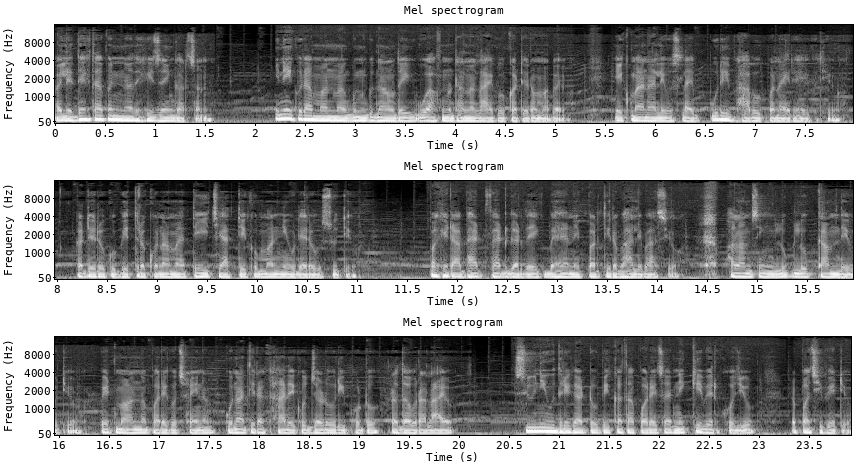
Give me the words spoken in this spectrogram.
अहिले देख्दा पनि नदेखि झैँ गर्छन् यिनै कुरा मनमा गुनगुनाउँदै ऊ आफ्नो ढल्न लागेको कटेरोमा गयो। एक मानाले उसलाई पुरै भावुक बनाइरहेको थियो। कटेरोको भित्र कुनामा त्यही च्यातिएको मन उडेर ऊ सुत्यो। पखेटा भ्याट भ्याट गर्दै एक बिहानै परतिर भाले भास्यो फलामसिंह लुक लुक कामदै उठ्यो। पेटमा अन्न परेको छैन। कुनातिर खाँदेको जडोरी फोटो र दौरा लायो। सुनी उद्रेका टोपी कता परेछ निकै बेर खोज्यो र पछि भेट्यो।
